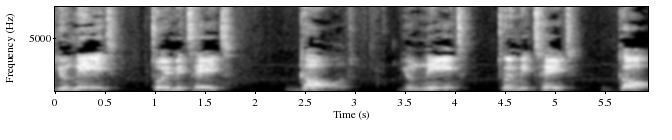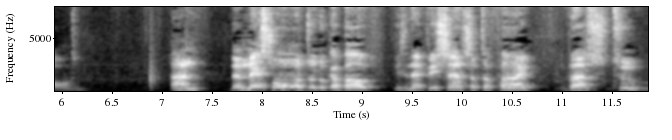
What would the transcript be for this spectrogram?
you need to imitate God. You need to imitate God. And the next one I want to look about is in Ephesians chapter 5, verse 2.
